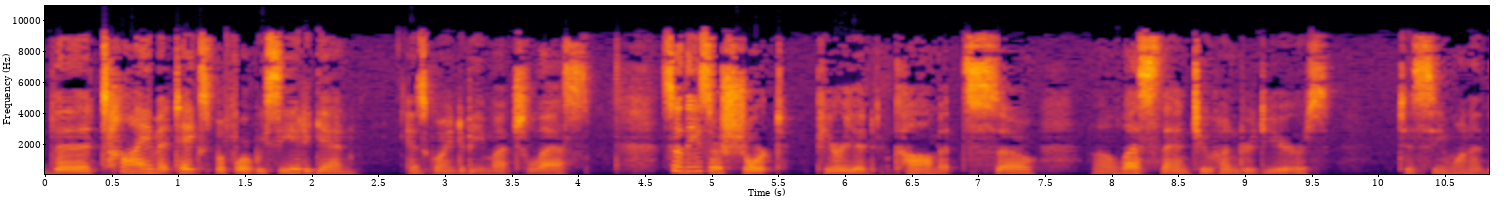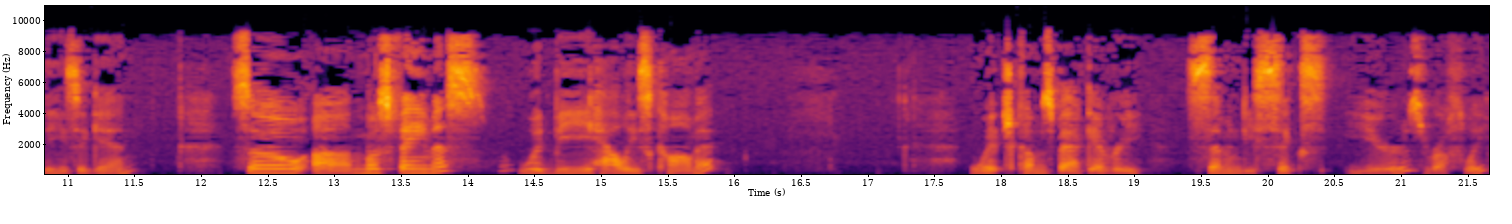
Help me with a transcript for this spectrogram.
the time it takes before we see it again is going to be much less. So these are short period comets, so uh, less than 200 years to see one of these again. So uh, most famous would be Halley's Comet, which comes back every 76 years, roughly.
